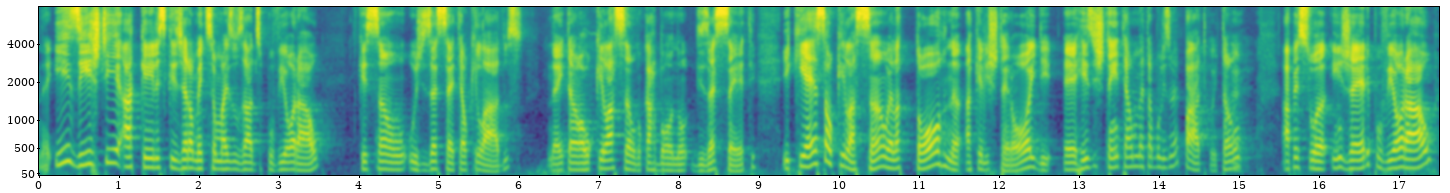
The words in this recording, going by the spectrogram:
Né? E existe aqueles que geralmente são mais usados por via oral, que são os 17 alquilados, né? Então, a alquilação do carbono 17, e que essa alquilação ela torna aquele esteroide é, resistente ao metabolismo hepático. Então. A pessoa ingere por via oral,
